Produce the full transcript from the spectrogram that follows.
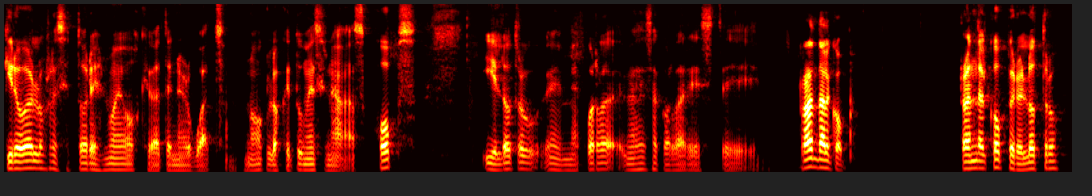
quiero ver los receptores nuevos que va a tener Watson, ¿no? Los que tú mencionabas, Cops y el otro, eh, me acuerda, me haces acordar, este, Randall Cobb, Randall Cobb, pero el otro,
